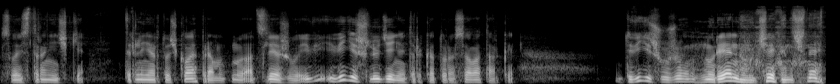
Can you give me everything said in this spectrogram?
свои странички, триллионер.лайф прямо ну, отслеживаю. И видишь людей некоторых, которые с аватаркой. Ты видишь уже, ну реально у человека начинает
